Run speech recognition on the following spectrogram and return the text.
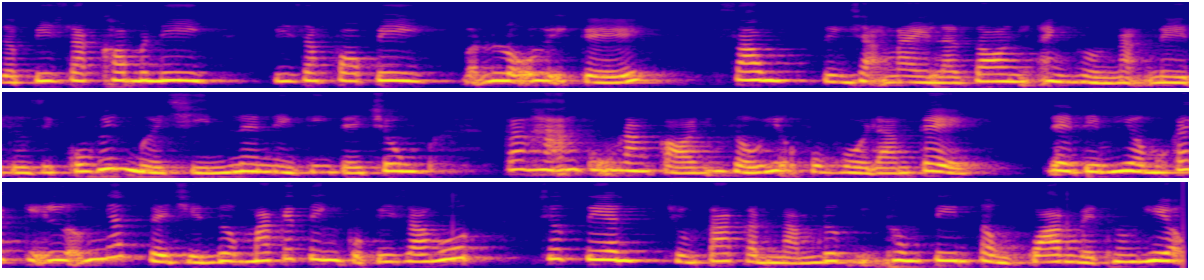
The Pizza Company, Pizza 4P vẫn lỗ lũy kế. Song, tình trạng này là do những ảnh hưởng nặng nề từ dịch Covid-19 lên nền kinh tế chung. Các hãng cũng đang có những dấu hiệu phục hồi đáng kể. Để tìm hiểu một cách kỹ lưỡng nhất về chiến lược marketing của Pizza Hut, trước tiên chúng ta cần nắm được những thông tin tổng quan về thương hiệu.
